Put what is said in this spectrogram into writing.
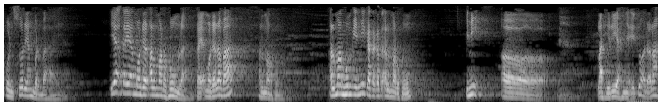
unsur yang berbahaya. Ya kayak model almarhum lah. Kayak model apa? Almarhum. Almarhum ini kata-kata almarhum ini uh, lahiriahnya itu adalah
